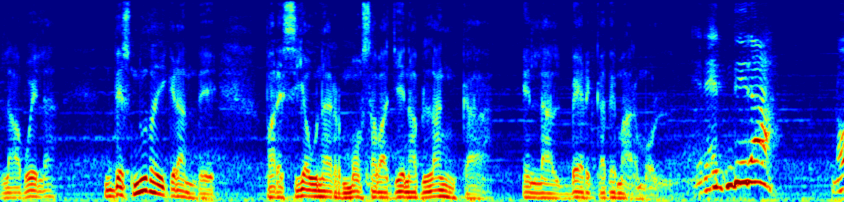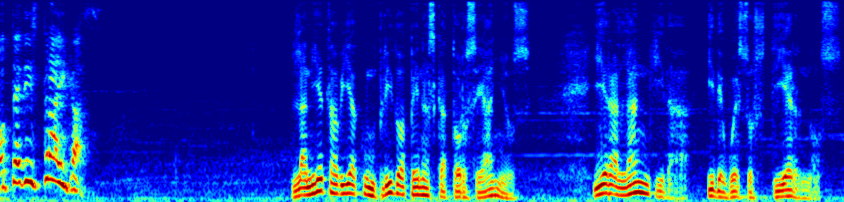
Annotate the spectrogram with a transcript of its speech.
La abuela, desnuda y grande, parecía una hermosa ballena blanca en la alberca de mármol. ¡Heréndira! No te distraigas. La nieta había cumplido apenas 14 años y era lánguida y de huesos tiernos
